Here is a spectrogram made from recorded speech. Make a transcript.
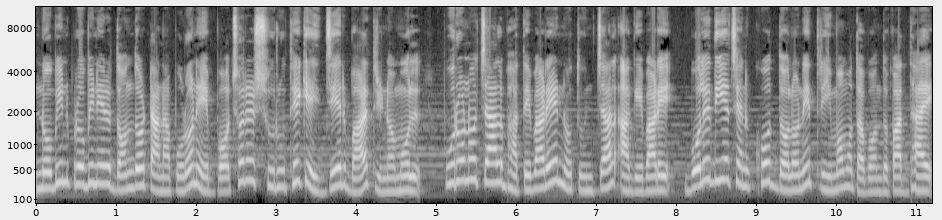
নবীন প্রবীণের দ্বন্দ্ব টানাপোড়নে বছরের শুরু থেকেই জেরবার তৃণমূল। পুরনো চাল ভাতে বাড়ে, নতুন চাল আগে বাড়ে, বলে দিয়েছেন খোদ দলনেত্রী মমতা বন্দ্যোপাধ্যায়।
